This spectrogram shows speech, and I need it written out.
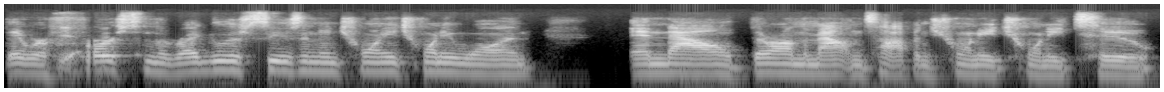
They were Yeah. first in the regular season in 2021, and now they're on the mountaintop in 2022.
